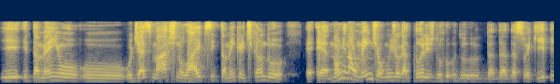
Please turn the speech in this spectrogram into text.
E, e, também o, o, o, Jess March no Leipzig também criticando é, é, nominalmente alguns jogadores do, do, da, da, sua equipe.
